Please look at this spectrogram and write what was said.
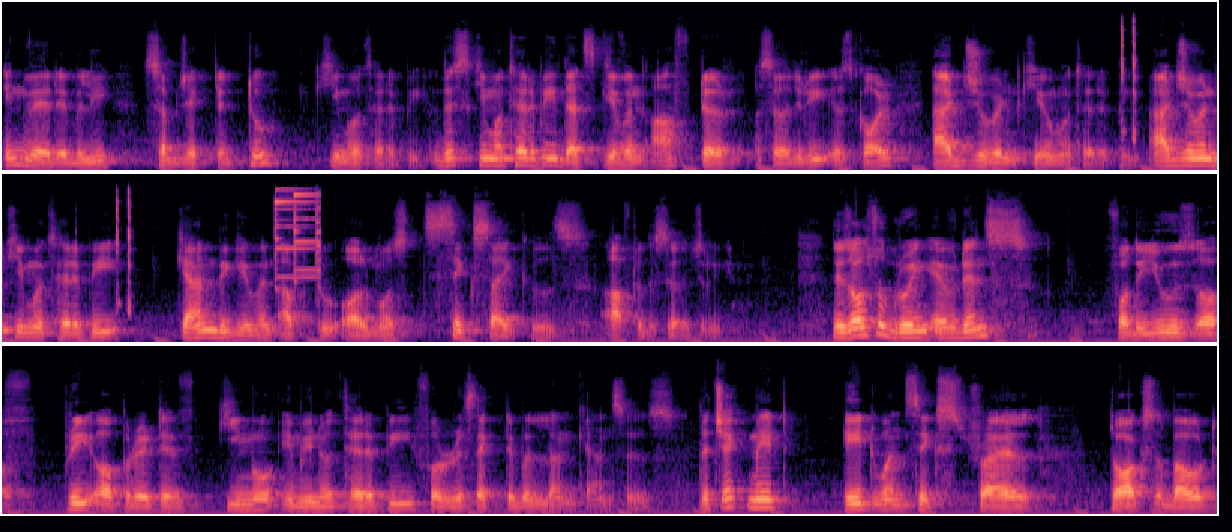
invariably subjected to chemotherapy. This chemotherapy that's given after a surgery is called adjuvant chemotherapy. Adjuvant chemotherapy can be given up to almost six cycles after the surgery. There's also growing evidence for the use of preoperative chemoimmunotherapy for resectable lung cancers. The Checkmate 816 trial talks about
